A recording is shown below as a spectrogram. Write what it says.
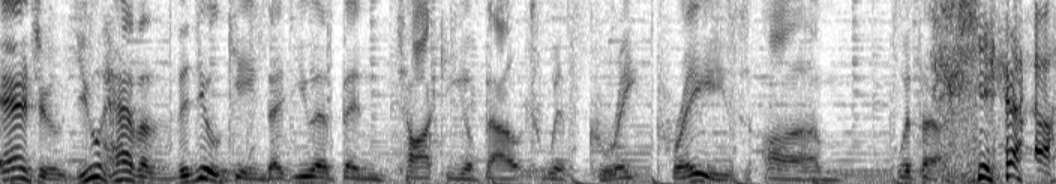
Andrew, you have a video game that you have been talking about with great praise um, with us. Yeah.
